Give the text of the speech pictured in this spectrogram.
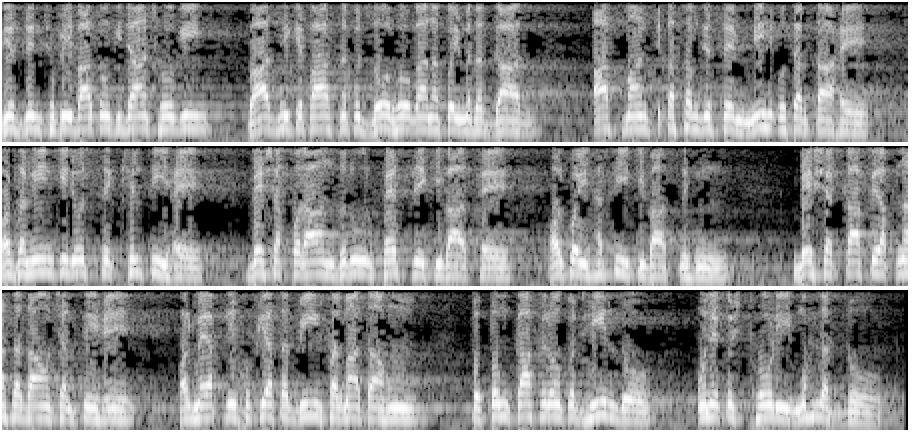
جس دن چھپی باتوں کی جانچ ہوگی تو آدمی کے پاس نہ کچھ زور ہوگا نہ کوئی مددگار۔ آسمان کی قسم جس سے میہ اترتا ہے اور زمین کی جو اس سے کھلتی ہے، بے شک قرآن ضرور فیصلے کی بات ہے اور کوئی ہنسی کی بات نہیں۔ بے شک کافر اپنا سداؤں چلتے ہیں اور میں اپنی خفیہ تدبیر فرماتا ہوں، تو تم کافروں کو ڈھیل دو، انہیں کچھ تھوڑی مہلت دو۔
